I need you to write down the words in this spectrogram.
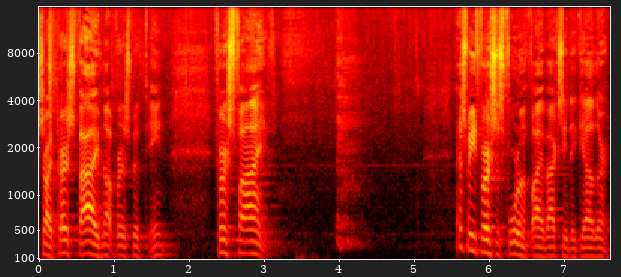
Sorry, verse 5, not verse 15. Verse 5. Let's read verses 4 and 5 actually together.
